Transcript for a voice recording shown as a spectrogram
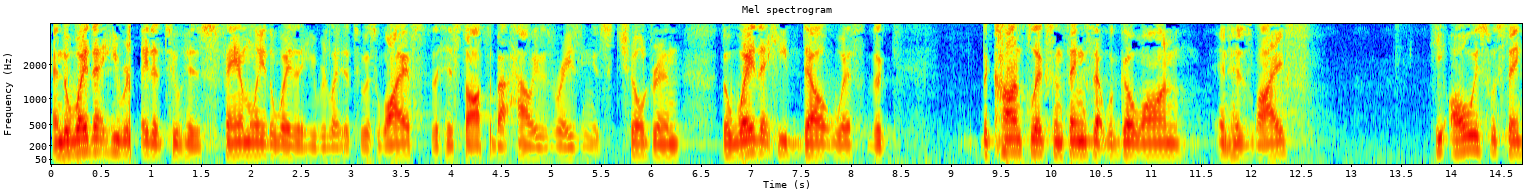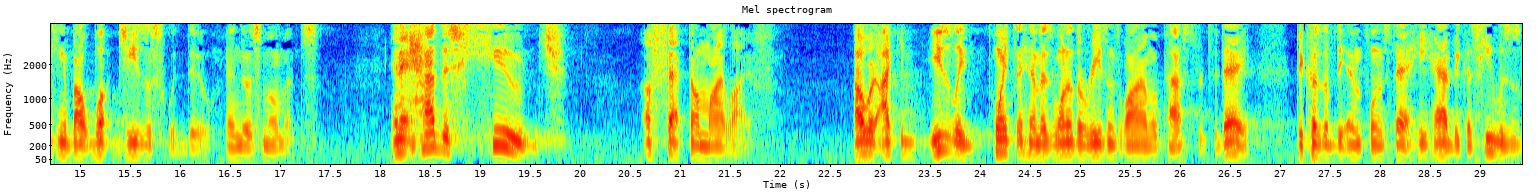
And the way that he related to his family, the way that he related to his wife, his thoughts about how he was raising his children, the way that he dealt with the, the conflicts and things that would go on in his life, he always was thinking about what Jesus would do in those moments. And it had this huge effect on my life. I would, I could easily point to him as one of the reasons why I'm a pastor today because of the influence that he had because he was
